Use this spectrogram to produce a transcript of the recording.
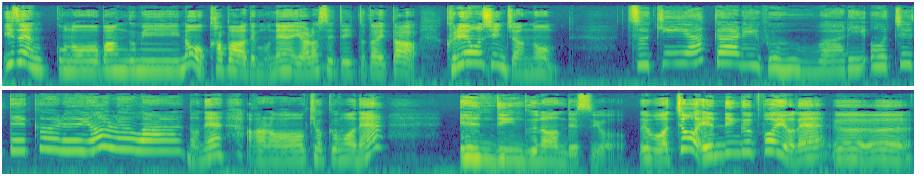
以前この番組のカバーでもね、やらせていただいたクレヨンしんちゃんの月明かりふんわり落ちてくる夜は、のね、あのー、曲もね、エンディングなんですよ。でも、超エンディングっぽいよね。うんう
